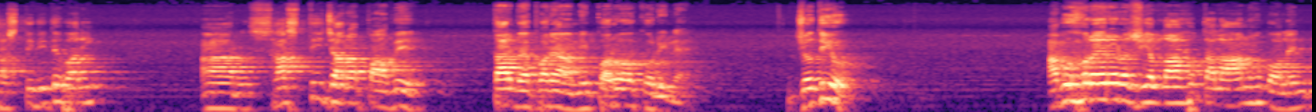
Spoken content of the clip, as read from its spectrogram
শাস্তি দিতে পারি। আর শাস্তি যারা পাবে তার ব্যাপারে আমি পরোয়া করি না যদিও আবু হরের রাজিয়াল্লাহ তালা আনহু বলেন,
